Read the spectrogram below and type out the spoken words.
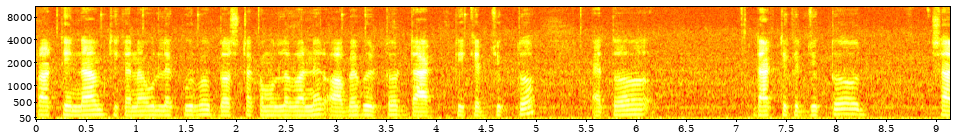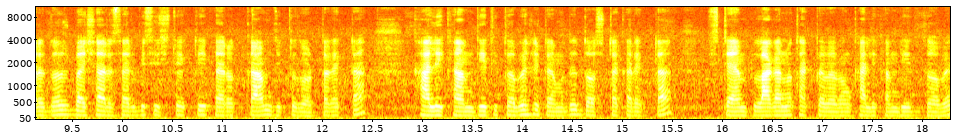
প্রার্থীর নাম, ঠিকানা উল্লেখপূর্বক দশ টাকা মূল্যবানের অব্যবহৃত ডাক টিকিটযুক্ত, এত ডাক টিকিটযুক্ত সাড়ে দশ বাই সাড়ে চার বিশিষ্ট একটি ফেরত খাম যুক্ত অর্থাৎ একটা খালি খাম দিয়ে দিতে হবে। সেটার মধ্যে দশ টাকার একটা স্ট্যাম্প লাগানো থাকতে হবে এবং খালি খাম দিয়ে দিতে হবে।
